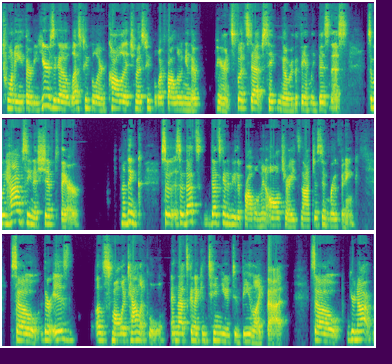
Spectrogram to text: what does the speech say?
20, 30 years ago, less people are in college. Most people are following in their parents' footsteps, taking over the family business. So we have seen a shift there. I think so. So that's that's going to be the problem in all trades, not just in roofing. So there is a smaller talent pool, and that's going to continue to be like that. So you're not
